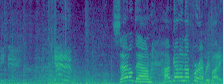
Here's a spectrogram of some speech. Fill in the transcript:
He's in! Get him! Settle down. I've got enough for everybody.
